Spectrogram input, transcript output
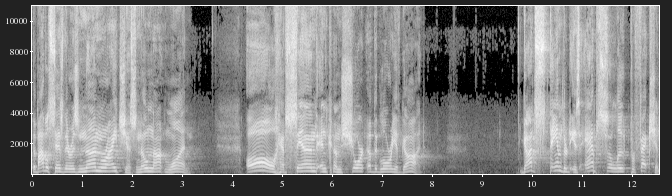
the Bible says there is none righteous, no, not one. All have sinned and come short of the glory of God. God's standard is absolute perfection,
